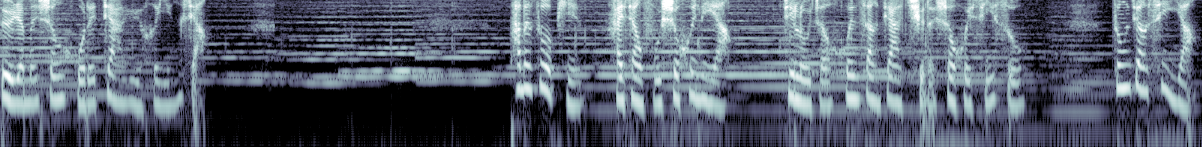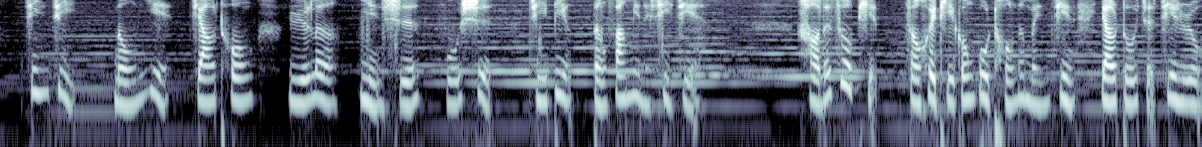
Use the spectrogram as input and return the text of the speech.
对人们生活的驾驭和影响。他的作品。还像浮世绘那样，记录着婚丧嫁娶的社会习俗、宗教信仰、经济、农业、交通、娱乐、饮食、服饰、疾病等方面的细节。好的作品总会提供不同的门径，邀读者进入，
